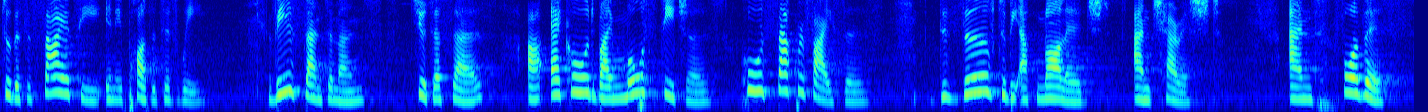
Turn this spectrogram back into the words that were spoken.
to the society in a positive way. These sentiments TTUTA says, are echoed by most teachers whose sacrifices deserve to be acknowledged and cherished. And for this,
